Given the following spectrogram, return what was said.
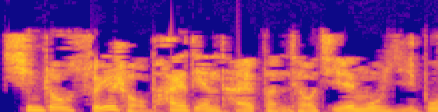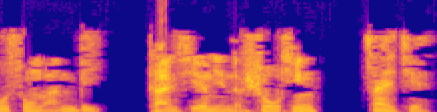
新州随手拍电台本条节目已播送完毕，感谢您的收听，再见。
